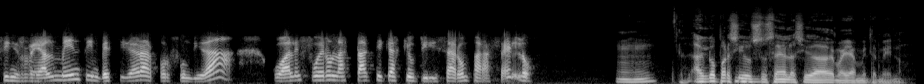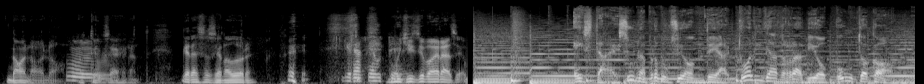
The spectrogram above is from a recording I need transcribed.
sin realmente investigar a profundidad cuáles fueron las tácticas que utilizaron para hacerlo. Algo parecido sucede en la ciudad de Miami también. No, no, no, no estoy exagerando. Gracias, senadora. Gracias a usted. Muchísimas gracias. Esta es una producción de actualidadradio.com.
